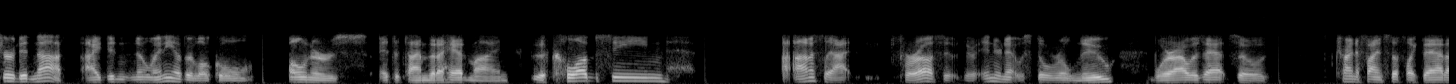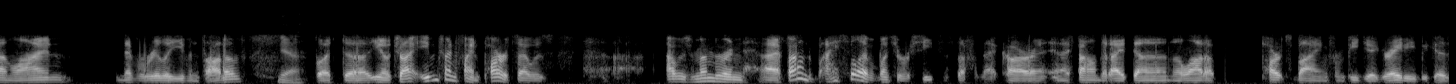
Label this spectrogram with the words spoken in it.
Sure did not. I didn't know any other local owners at the time that I had mine. The club scene, honestly, I for us, it, the internet was still real new where I was at, so trying to find stuff like that online never really even thought of. Yeah. But uh, you know, try even trying to find parts, I was I was remembering I found I still have a bunch of receipts and stuff from that car, and I found that I'd done a lot of parts buying from PJ Grady because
